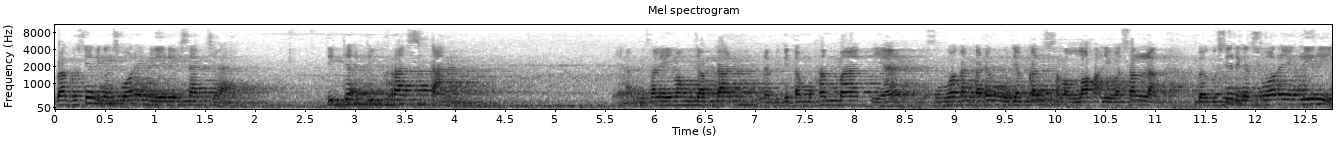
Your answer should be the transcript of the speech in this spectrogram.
bagusnya dengan suara yang lirik saja, tidak dikeraskan. Ya, misalnya imam mengucapkan Nabi kita Muhammad ya, semua kan kadang mengucapkan Sallallahu Alaihi Wasallam. Bagusnya dengan suara yang lirik.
